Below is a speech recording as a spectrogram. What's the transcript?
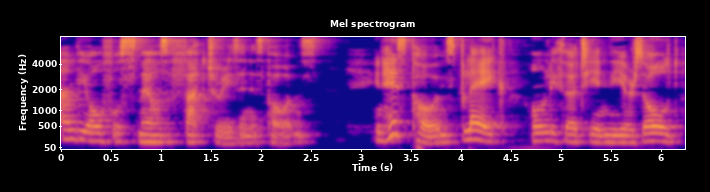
and the awful smells of factories in his poems. In his poems, Blake, only 13 years old,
